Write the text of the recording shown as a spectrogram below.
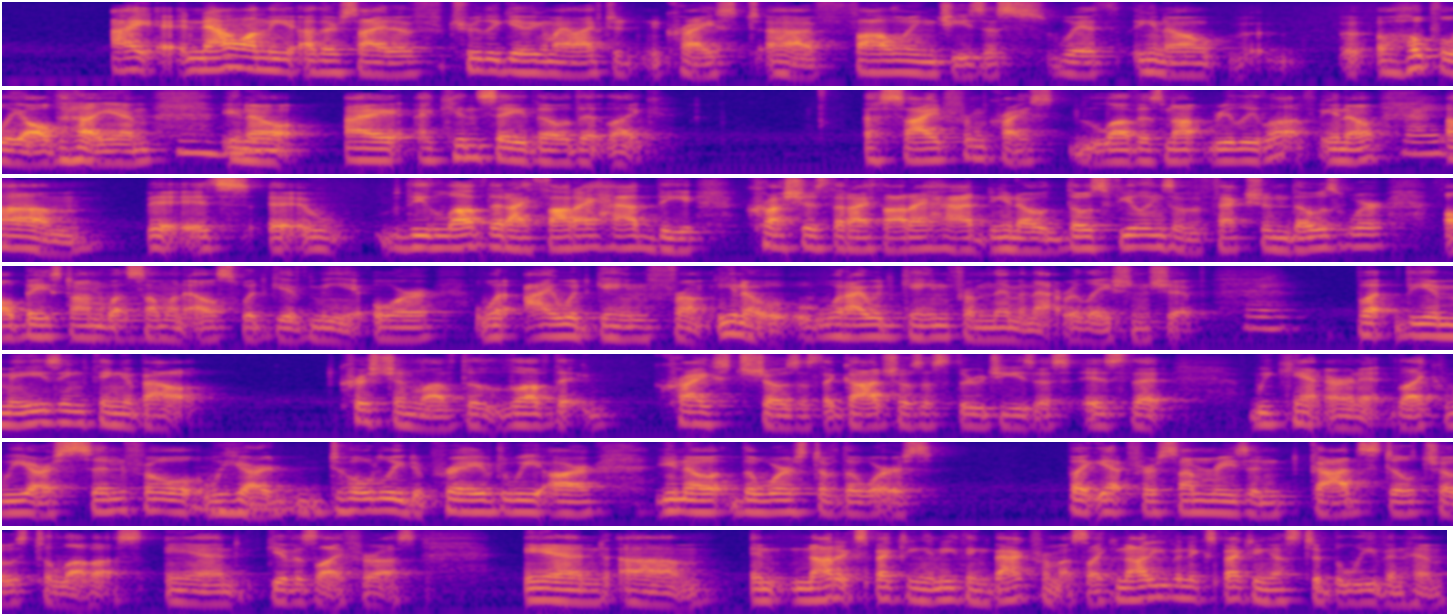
I now on the other side of truly giving my life to Christ, uh, following Jesus with you know, uh, hopefully all that I am. You know, I I can say though that like, aside from Christ, love is not really love. You know, Right. um, it's uh, the love that I thought I had, the crushes that I thought I had, you know, those feelings of affection, those were all based on what someone else would give me or what I would gain from, you know, what I would gain from them in that relationship. Right? But the amazing thing about Christian love, the love that Christ shows us, that God shows us through Jesus, is that we can't earn it. Like we are sinful, we are totally depraved, we are, you know, the worst of the worst. But yet, for some reason, God still chose to love us and give His life for us, and um, and not expecting anything back from us, like not even expecting us to believe in Him.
